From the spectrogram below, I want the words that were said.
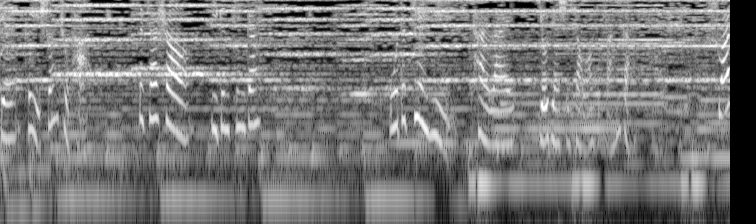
天可以拴住它，再加上一根铅杆。我的建议看来有点使小王子反感。拴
